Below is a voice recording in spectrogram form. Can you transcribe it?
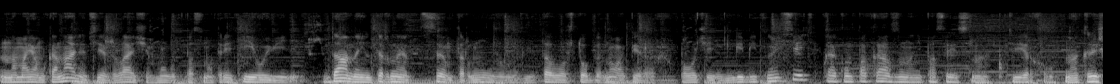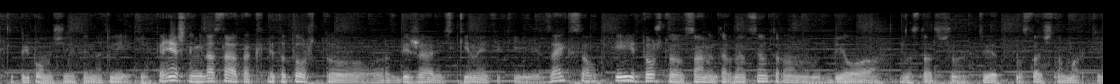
На моем канале все желающие могут посмотреть и увидеть. Данный интернет-центр нужен для того, чтобы, ну, во-первых, получить гигабитную сеть, как он показано непосредственно сверху на крышке при помощи этой наклейки. Конечно, недостаток это то, что разбежались кинетики Zyxel. И то, что сам интернет-центр, он белого достаточно, цвет достаточно марки.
